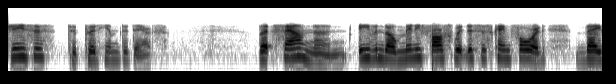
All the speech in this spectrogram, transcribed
Jesus to put him to death, but found none. Even though many false witnesses came forward, they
